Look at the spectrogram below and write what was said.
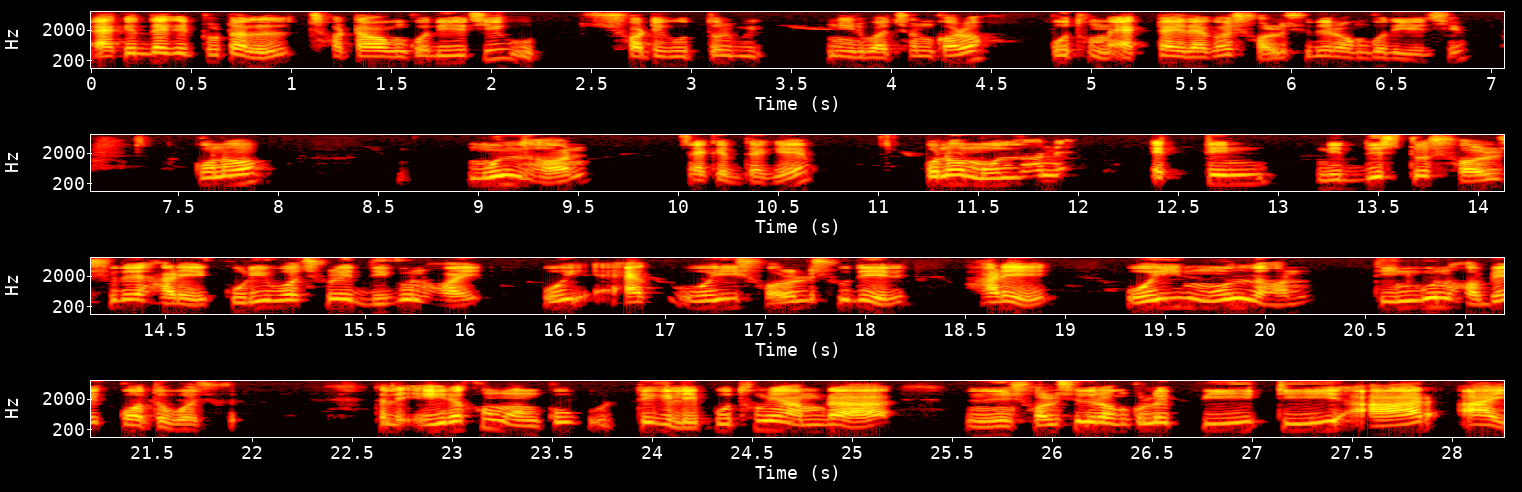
একের দাগের টোটাল ছটা অঙ্ক দিয়েছি সঠিক উত্তর নির্বাচন করো। প্রথম একটাই দেখো সরলসুদের অঙ্ক দিয়েছি। কোনো মূলধন, একের দাগে কোনো মূলধন একটি নির্দিষ্ট সরল সুদের হারে কুড়ি বছরে দ্বিগুণ হয়, ওই এক, ওই সরল সুদের হারে ওই মূলধন তিনগুণ হবে কত বছরে? তাহলে এইরকম অঙ্ক করতে গেলে প্রথমে আমরা সরল সুদের অঙ্কগুলো পি, টি, আর, আই।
